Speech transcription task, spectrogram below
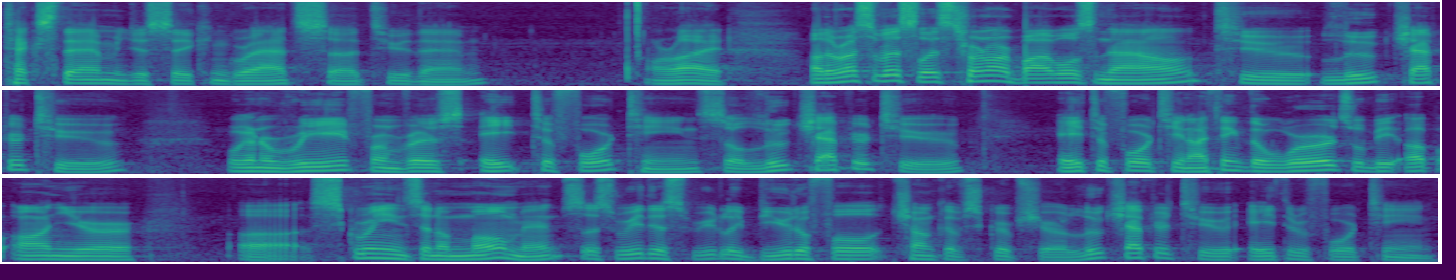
text them and just say congrats to them. All right. the rest of us, let's turn our Bibles now to Luke chapter 2. We're going to read from verse 8 to 14. So, Luke chapter 2, 8 to 14. I think the words will be up on your uh, screens in a moment. So, let's read this really beautiful chunk of scripture Luke chapter 2, 8 through 14.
